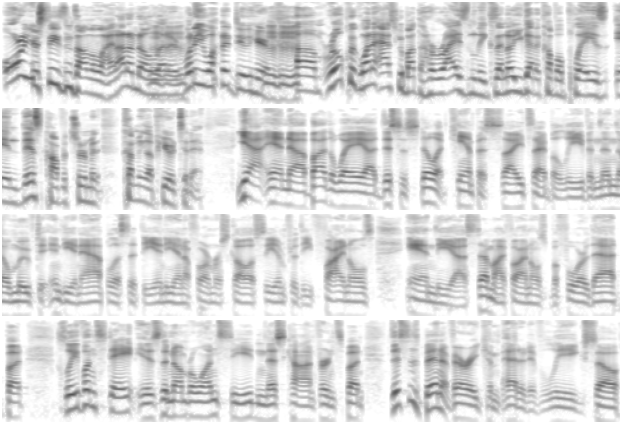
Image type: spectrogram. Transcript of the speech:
Or your season's on the line. I don't know, Leonard. Mm-hmm. What do you want to do here? Um, real quick, want to ask you about the Horizon League because I know you got a couple plays in this conference tournament coming up here today. Yeah, and uh, by the way, uh, this is still at campus sites, I believe, and then they'll move to Indianapolis at the Indiana Farmers Coliseum for the finals and the uh, semifinals before that. But Cleveland State is the number one seed in this conference, but this has been a very competitive league. So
